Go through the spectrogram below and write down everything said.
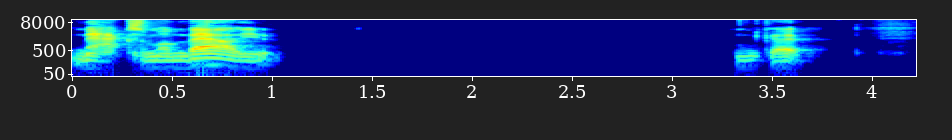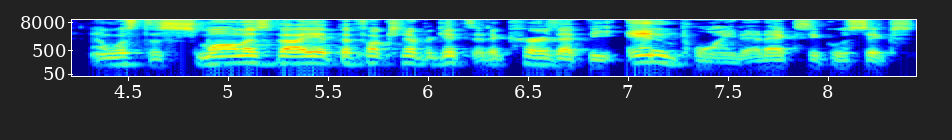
maximum value. Okay. And what's the smallest value that the function ever gets? It occurs at the end point at x equals 6.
